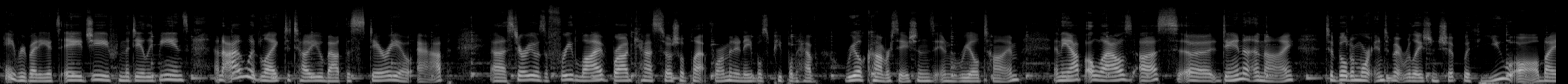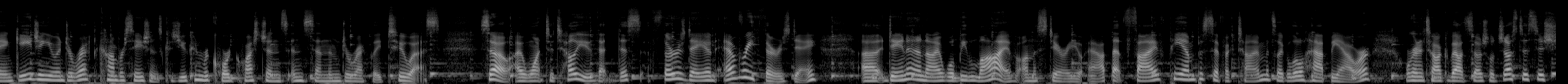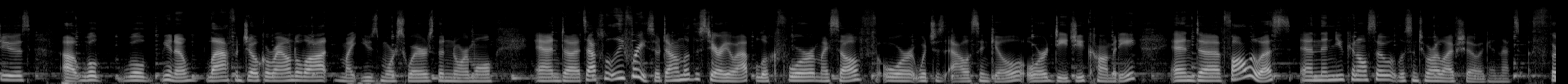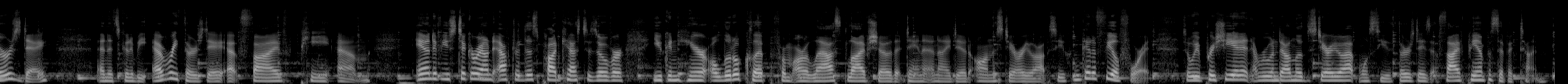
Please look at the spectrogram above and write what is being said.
Hey, everybody, it's AG from the Daily Beans, and I would like to tell you about the Stereo app. Uh, Stereo is a free live broadcast social platform. It enables people to have real conversations in real time. And the app allows us, uh, Dana and I, to build a more intimate relationship with you all by engaging you in direct conversations because you can record questions and send them directly to us. So I want to tell you that this Thursday and every Thursday, uh, Dana and I will be live on the Stereo app at 5 p.m. Pacific time. It's like a little happy hour. We're going to talk about social justice issues. Uh, we'll we'll you know laugh and joke around a lot. Might use more swears than normal, and uh, it's absolutely free. So download the Stereo app. Look for myself or which is Allison Gill or DG Comedy, and uh, follow us. And then you can also listen to our live show again. That's Thursday, and it's going to be every Thursday at 5 p.m. And if you stick around after this podcast is over, you can hear a little clip from our last live show that Dana and I did on the Stereo app, so you can get a feel for it. So we appreciate it. Everyone download the Stereo app, and we'll see you Thursdays at 5 p.m. Pacific time.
